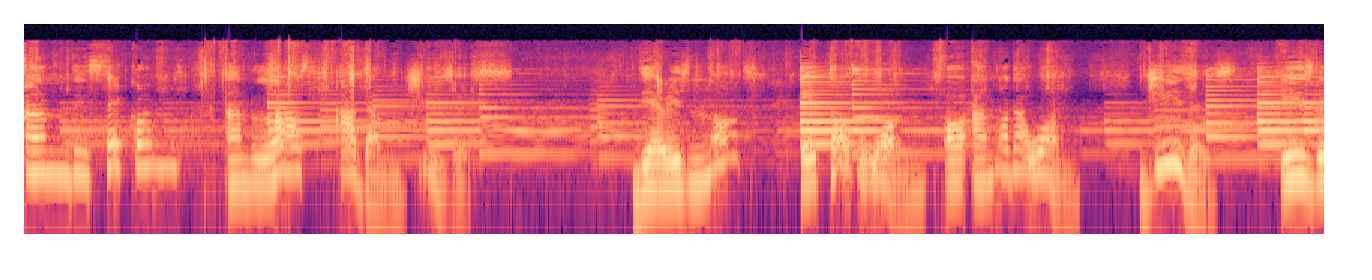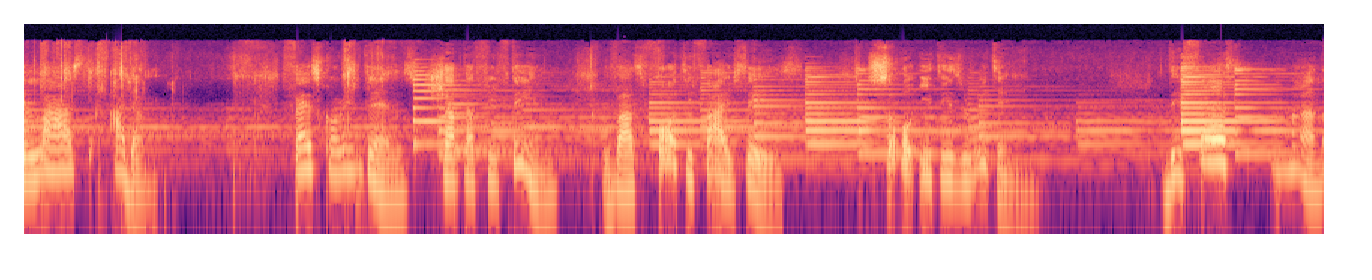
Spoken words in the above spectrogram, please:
and the second and last Adam, Jesus. There is not third one or another one. Jesus is the last Adam. 1 Corinthians chapter 15 verse 45 says, So it is written, the first man,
